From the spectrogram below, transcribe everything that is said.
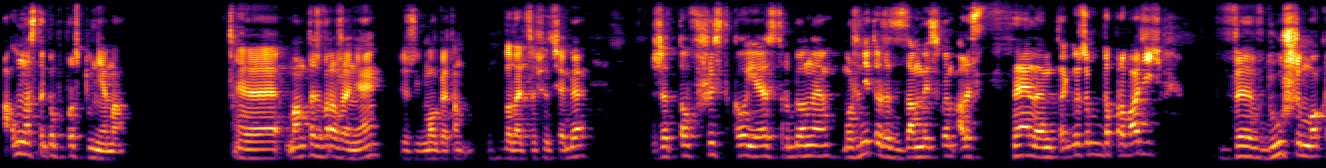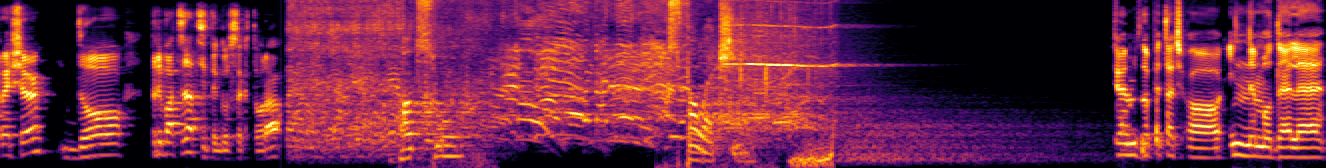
A u nas tego po prostu nie ma. E, mam też wrażenie, jeżeli mogę tam dodać coś od siebie, że to wszystko jest robione, może nie to, że z zamysłem, ale z celem tego, żeby doprowadzić w, w dłuższym okresie do prywatyzacji tego sektora. Odsłuch społeczny. Chciałem zapytać o inne modele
